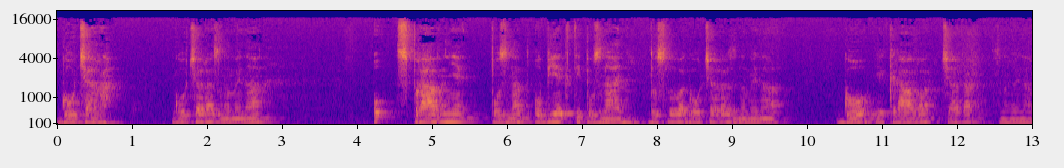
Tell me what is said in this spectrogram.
gočara. Gočara znamená o, správně poznat objekty poznání. Doslova gočara znamená go je kráva, čara znamená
